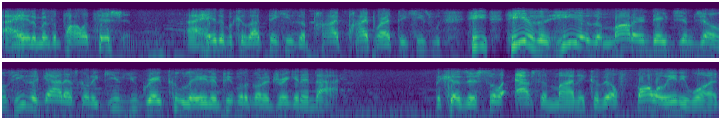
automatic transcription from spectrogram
I hate him as a politician. I hate him because I think he's a pipe piper. I think he's he he is a he is a modern day Jim Jones. He's a guy that's going to give you grape Kool Aid and people are going to drink it and die because they're so absent minded. Because they'll follow anyone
